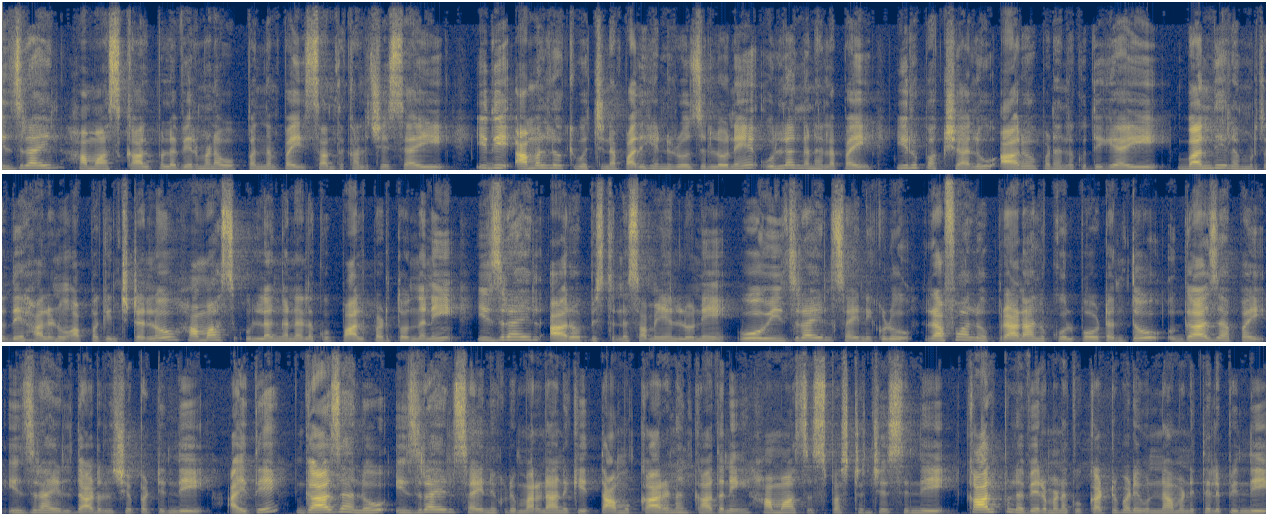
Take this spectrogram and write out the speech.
ఇజ్రాయిల్ హమాస్ కాల్పుల విరమణ ఒప్పందంపై సంతకాలు చేశాయి. ఇది అమల్లోకి వచ్చిన పదిహేను రోజుల్లోనే ఉల్లంఘనలపై ఇరుపక్షాలు ఆరోపణలకు దిగాయి. బందీల మృతదేహాలను అప్పగించడంలో హమాస్ ఉల్లంఘనలకు పాల్పడుతోందని ఇజ్రాయిల్ ఆరోపిస్తున్న సమయంలోనే ఓ ఇజ్రాయిల్ సైనికుడు రఫాలో ప్రాణాలు కోల్పోవడంతో గాజాపై ఇజ్రాయిల్ దాడులు చేపట్టింది. అయితే గాజాలో ఇజ్రాయిల్ సైనికుడి మరణానికి తాము కారణం కాదని హమాస్ స్పష్టం చేసింది. కాల్పుల విరమణకు కట్టుబడి ఉన్నామని తెలిపింది.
